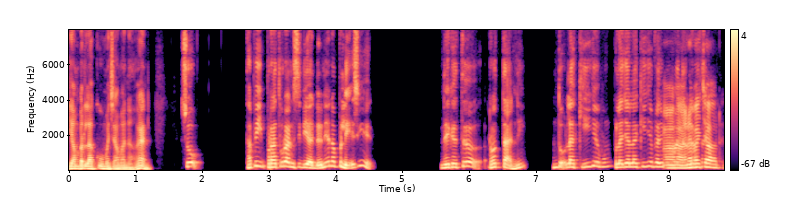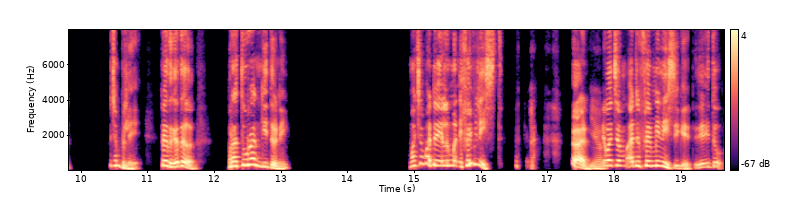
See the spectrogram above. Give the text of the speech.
yang berlaku macam mana kan. So tapi peraturan sedia ada ni nak pelik sikit. Dia kata rotan ni untuk lelaki je, pelajar lelaki je, pelajar perempuan Ah, tak nak boleh baca. Macam pelik. Dia kata, kata peraturan kita ni macam ada elemen feminis. kan? Ya. Dia macam ada feminis sikit. Iaitu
